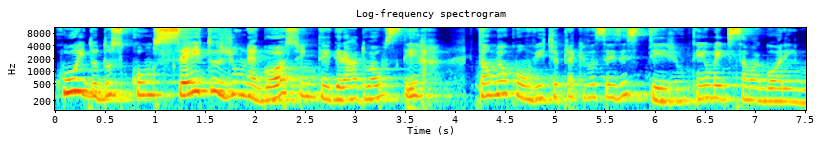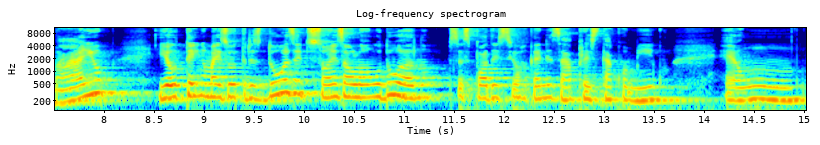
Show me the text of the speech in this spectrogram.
cuido dos conceitos de um negócio integrado ao ser. Então, meu convite é para que vocês estejam. Tem uma edição agora em maio e eu tenho mais outras duas edições ao longo do ano. Vocês podem se organizar para estar comigo. É um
